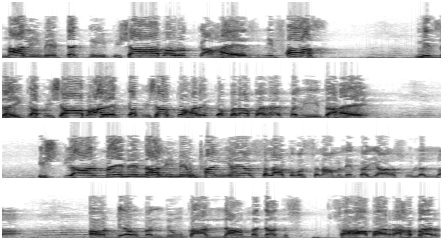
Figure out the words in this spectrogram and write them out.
نالی میں ٹٹی پیشاب، عورت کا حیض، نفاس مرزائی کا پیشاب، ہر ایک کا پیشاب تو ہر ایک کا برابر ہے، پلیت ہے۔ اشتہار میں نے نالی میں اٹھائی ہیں السلاط وسلام لے کر یا رسول اللہ۔ اور دیوبندوں کا اللہ مدد، صحابہ راہبر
